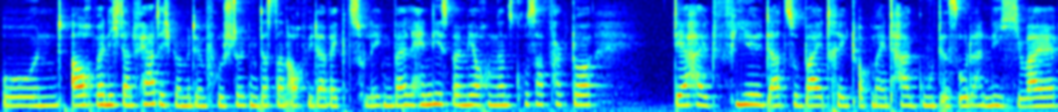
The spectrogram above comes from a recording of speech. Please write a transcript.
und auch wenn ich dann fertig bin mit dem Frühstücken, das dann auch wieder wegzulegen, weil Handy ist bei mir auch ein ganz großer Faktor, der halt viel dazu beiträgt, ob mein Tag gut ist oder nicht, weil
